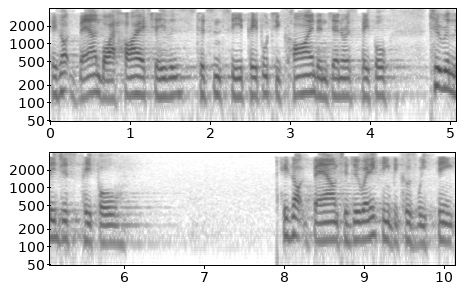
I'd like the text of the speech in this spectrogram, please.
He's not bound by high achievers, to sincere people, to kind and generous people, to religious people. He's not bound to do anything because we think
